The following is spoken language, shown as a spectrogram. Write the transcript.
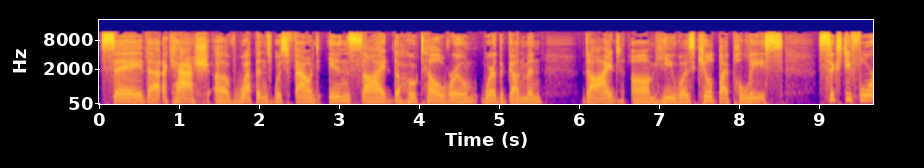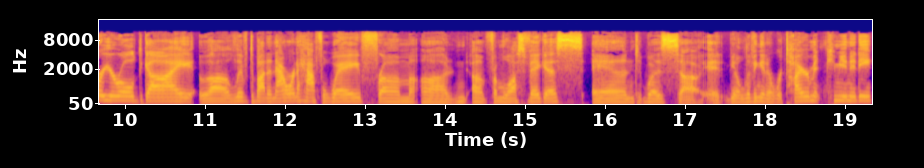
say that a cache of weapons was found inside the hotel room where the gunman died. Um, he was killed by police. 64 year old guy uh, lived about an hour and a half away from uh, uh, from Las Vegas and was uh, you know living in a retirement community.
